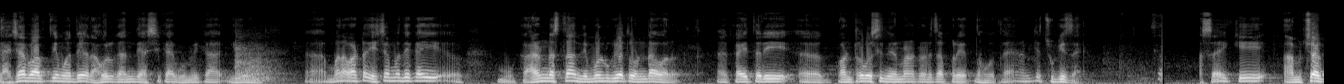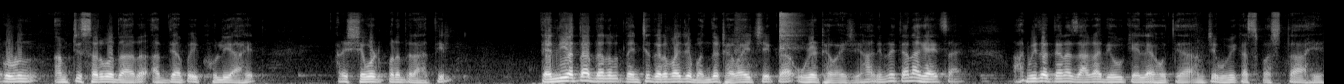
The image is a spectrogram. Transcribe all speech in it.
त्याच्या बाबतीमध्ये राहुल गांधी अशी काय भूमिका घेऊन मला वाटतं ह्याच्यामध्ये काही कारण नसताना निवडणुकीच्या तोंडावर काहीतरी कॉन्ट्रवर्सी निर्माण करण्याचा प्रयत्न होत आहे आणि ते चुकीचं आहे. असं आहे की आमच्याकडून आमची सर्व दारं अद्यापही खुली आहेत आणि शेवटपर्यंत राहतील. त्यांनी आता दर त्यांचे दरवाजे बंद ठेवायचे का उघडे ठेवायचे? हा निर्णय त्यांना घ्यायचा आहे. आम्ही तर त्यांना जागा देऊ केल्या होत्या. आमची भूमिका स्पष्ट आहे.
